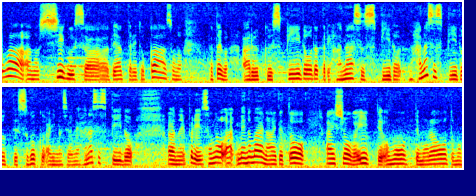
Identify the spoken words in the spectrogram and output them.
はあの仕草であったりとかその例えば歩くスピードだったり話すスピード話すスピードってすごくありますよね話すスピードあのやっぱりその目の前の相手と相性がいいって思ってもらおうと思っ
